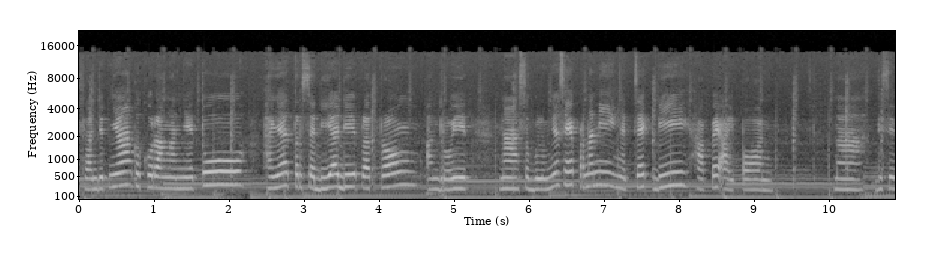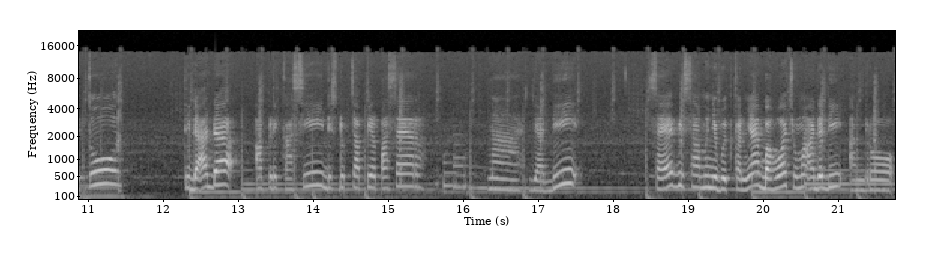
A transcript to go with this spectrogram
Selanjutnya kekurangannya itu hanya tersedia di platform Android. Nah sebelumnya saya pernah nih ngecek di HP iPhone Nah, di situ tidak ada aplikasi Disduk Capil Pasir. Nah, jadi saya bisa menyebutkannya bahwa cuma ada di Android.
